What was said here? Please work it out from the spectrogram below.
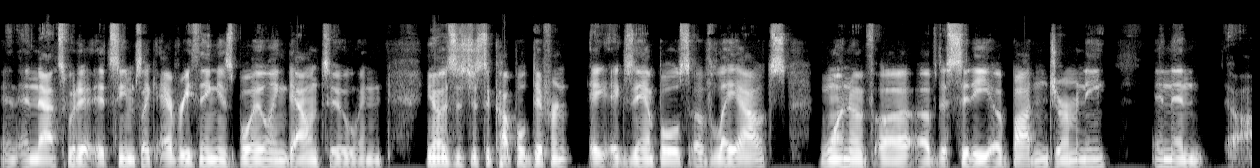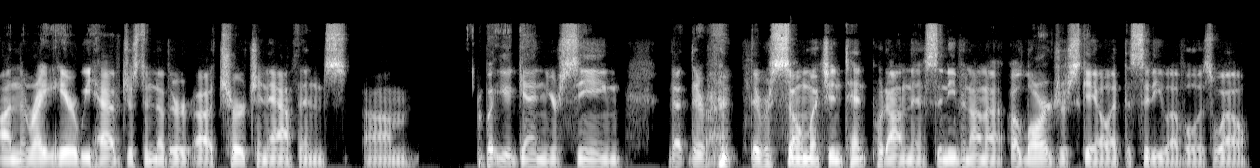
and and that's what it, it seems like everything is boiling down to. And you know, this is just a couple different e- examples of layouts. One of uh, of the city of Baden, Germany, and then on the right here we have just another uh, church in Athens. Um, but you, again, you're seeing that there there was so much intent put on this, and even on a, a larger scale at the city level as well.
